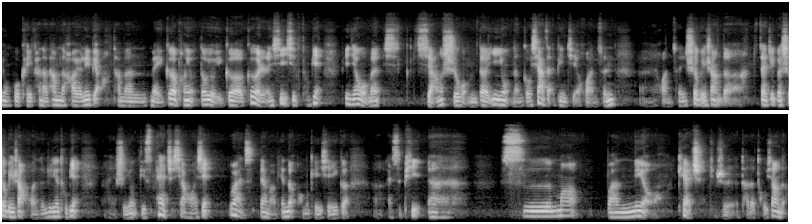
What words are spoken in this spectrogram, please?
用户可以看到他们的好友列表，他们每个朋友都有一个个人信息的图片，并且我们想使我们的应用能够下载并且缓存，呃，缓存设备上的，在这个设备上缓存这些图片，使用 dispatch 下划线。once 代码片段，我们可以写一个 sp 呃 small banner catch，就是它的头像的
